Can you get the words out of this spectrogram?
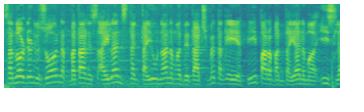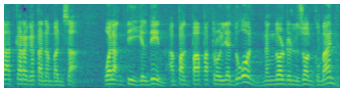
Sa Northern Luzon at Batanes Islands, nagtayo na ng mga detachment ang AFP para bantayan ang mga isla at karagatan ng bansa. Walang tigil din ang pagpapatrolya doon ng Northern Luzon Command,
